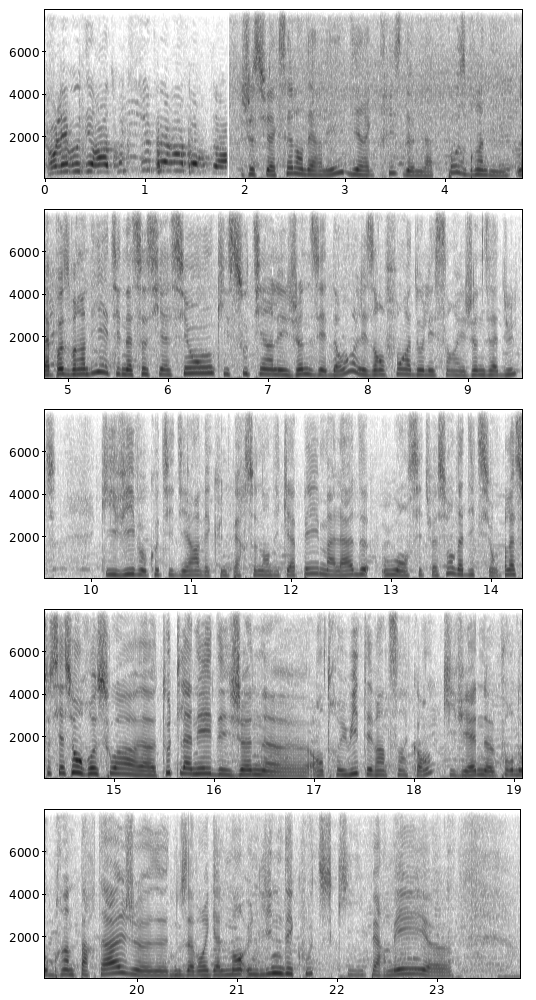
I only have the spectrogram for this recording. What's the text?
je voulais vous dire un truc super important. Je suis Axel Anderley, directrice de La Pause Brindille. La Pause Brindille est une association qui soutient les jeunes aidants, les enfants, adolescents et jeunes adultes qui vivent au quotidien avec une personne handicapée, malade ou en situation d'addiction. L'association reçoit euh, toute l'année des jeunes euh, entre 8 et 25 ans qui viennent pour nos brins de partage. Euh, nous avons également une ligne d'écoute qui permet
